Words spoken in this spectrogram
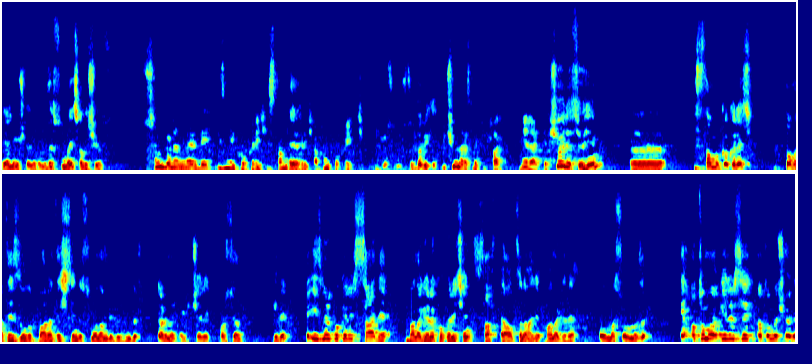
değerli müşterilerimize sunmaya çalışıyoruz. Son dönemlerde İzmir kokoreç, İstanbul Evet. kokoreç, Afyon kokoreç çıktı biliyorsunuzdur. Tabii ki. Üçünün arasındaki fark nelerdir? Şöyle söyleyeyim. eee, İstanbul kokoreç domatesli olup baharat eşliğinde sunulan bir üründür. Görmek üç çeyrek porsiyon gibi. E, İzmir kokoreç sade. Bana göre kokoreçin saf ve altın hali. Bana göre olmazsa olmazı. E, atoma gelirsek atomda şöyle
